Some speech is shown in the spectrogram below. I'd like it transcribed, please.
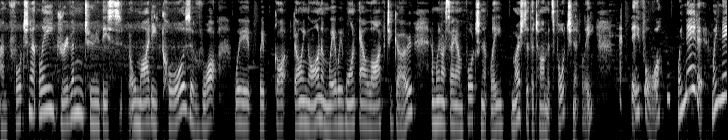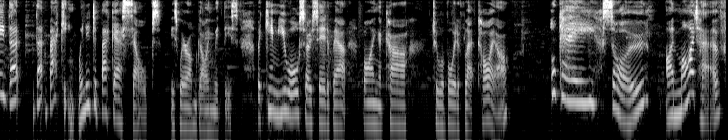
unfortunately driven to this almighty cause of what we we've got going on and where we want our life to go. And when I say unfortunately, most of the time it's fortunately. Therefore, we need it. We need that that backing. We need to back ourselves is where I'm going with this. But Kim, you also said about buying a car to avoid a flat tire. Okay, so I might have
